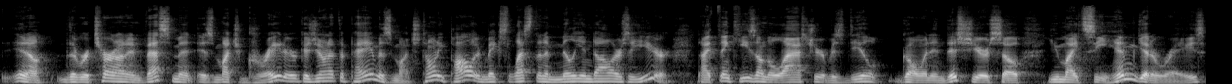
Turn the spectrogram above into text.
You know, the return on investment is much greater because you don't have to pay him as much. Tony Pollard makes less than a million dollars a year. And I think he's on the last year of his deal going in this year, so you might see him get a raise.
